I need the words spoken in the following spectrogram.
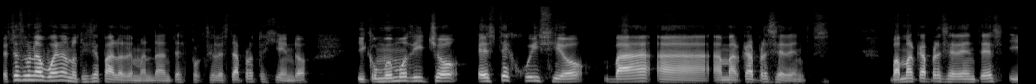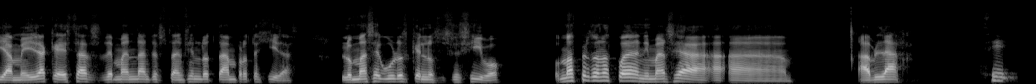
Esta es una buena noticia para los demandantes, porque se le está protegiendo. Y como hemos dicho, este juicio va a, a marcar precedentes. Va a marcar precedentes y a medida que estas demandantes están siendo tan protegidas, lo más seguro es que en lo sucesivo, pues más personas puedan animarse a, hablar. Sí.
